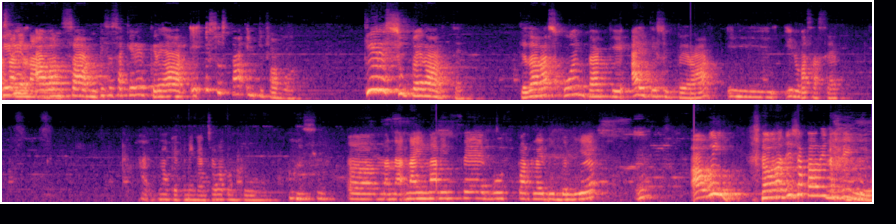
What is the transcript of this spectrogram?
querer animando. avanzar, empiezas a querer crear. Y eso está en tu favor. Quieres superarte. Te darás cuenta que hay que superar y, y lo vas a hacer. Ah, no, que me enganchaba con tu... Uh, sí. Ah, uh, Naïma dice, vous parlez du bélier. Hmm? Ah oui, on a déjà parlé du bélier.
